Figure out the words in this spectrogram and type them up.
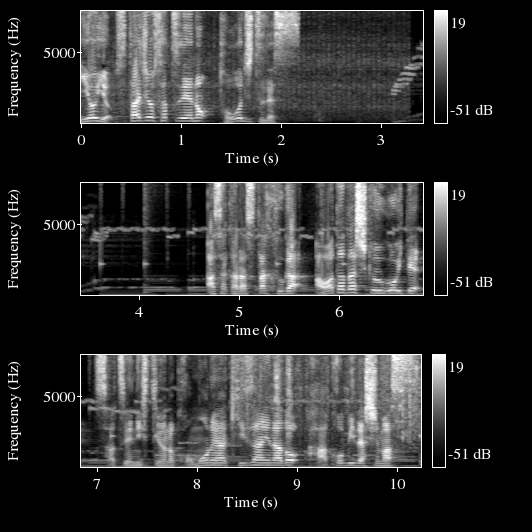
いよいよスタジオ撮影の当日です。朝からスタッフが慌ただしく動いて撮影に必要な小物や機材など運び出します。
